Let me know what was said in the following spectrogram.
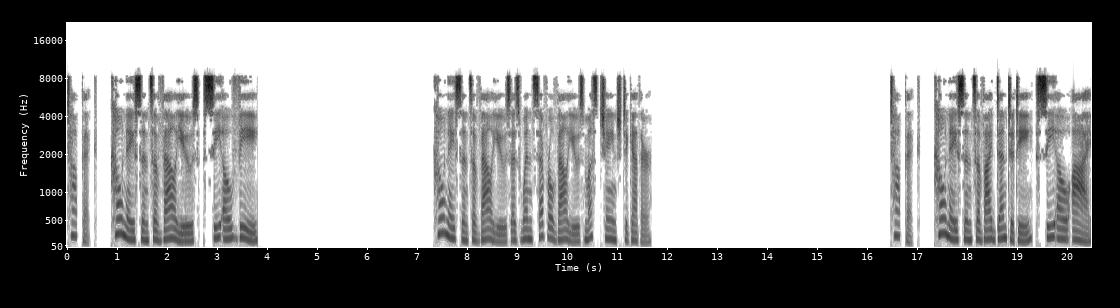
Topic: Connascence of values (COV). Connascence of values is when several values must change together. Topic: Connascence of identity (COI).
